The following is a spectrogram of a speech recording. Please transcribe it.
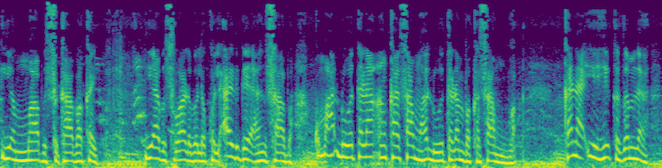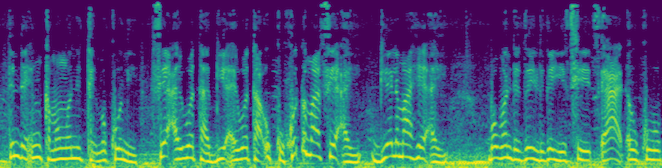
iyan ma ba su kaba kai iya ba su ware balakul an rigai an saba. Kuma hallo wata ran an ka samu hallo wata ran baka samu ba. Kana iya he ka zamna tunda in kaman wani taimako ne sai a yi wata biyu a yi wata uku huɗu ma sai a yi biyar ma he a yi. Ba wanda zai riga ya ce tsaya a ɗauko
